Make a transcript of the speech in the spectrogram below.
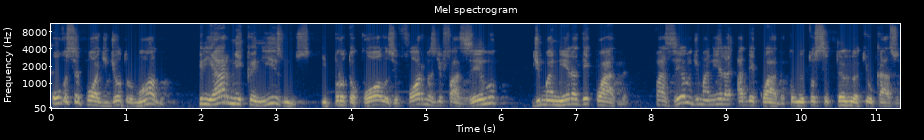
ou você pode, de outro modo, criar mecanismos e protocolos e formas de fazê-lo de maneira adequada. Fazê-lo de maneira adequada, como eu estou citando aqui o caso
